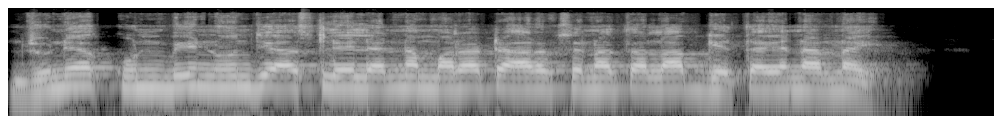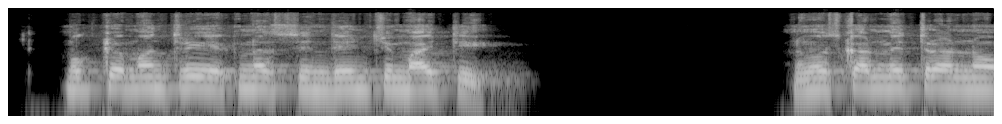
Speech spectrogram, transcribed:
जुन्या कुणबी नोंदी असलेल्यांना मराठा आरक्षणाचा लाभ घेता येणार नाही. मुख्यमंत्री एकनाथ शिंदेंची माहिती. नमस्कार मित्रांनो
